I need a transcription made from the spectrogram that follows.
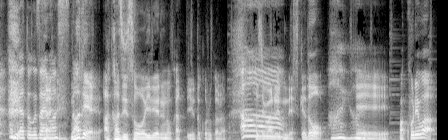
ありがとうございます。はいなぜ赤じそを入れるのかっていうところから始始まるんですけど、はいはい。えーまあ、これは、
